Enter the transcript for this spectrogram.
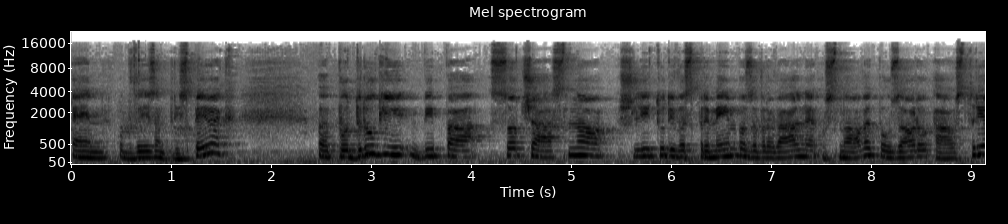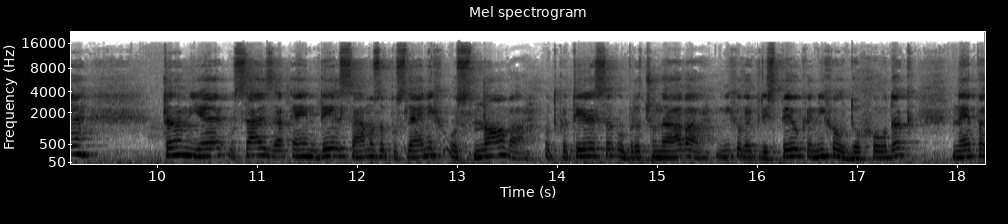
en obvezen prispevek. Uh, po drugi bi pa sočasno šli tudi v spremembo zavarovalne osnove po vzoru Avstrije, Tam je vsaj za en del samozaposlenih osnova, od katere se obračunava njihove prispevke, njihov dohodek, ne pa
